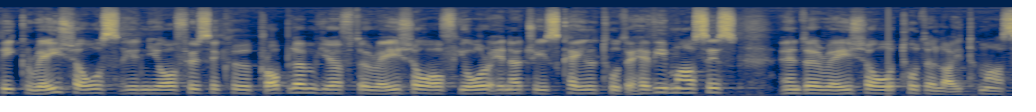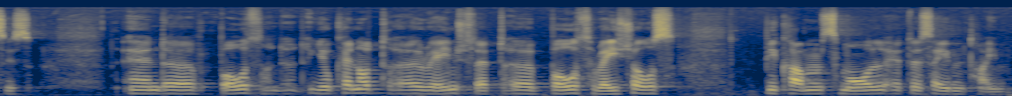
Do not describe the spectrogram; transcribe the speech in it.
big ratios in your physical problem. You have the ratio of your energy scale to the heavy masses and the ratio to the light masses and uh, both you cannot arrange that uh, both ratios become small at the same time.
